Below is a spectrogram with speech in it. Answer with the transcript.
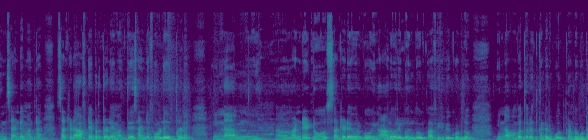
ಇನ್ನು ಸಂಡೇ ಮಾತ್ರ ಸಾಟರ್ಡೆ ಹಾಫ್ ಡೇ ಬರ್ತಾಳೆ, ಮತ್ತು ಸಂಡೇ ಫುಲ್ ಡೇ ಇರ್ತಾಳೆ. ಇನ್ನು ಮಂಡೇ ಟು ಸಾಟರ್ಡೇವರೆಗೂ ಇನ್ನು ಆರೂವರೆಗೆ ಬಂದು ಕಾಫಿ ಗೀಫಿ ಕುಡಿದು ಇನ್ನು ಒಂಬತ್ತುವರೆ ಹತ್ತು ಗಂಟೆವರೆಗೂ ಓದ್ಕೊಂಡು ಊಟ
